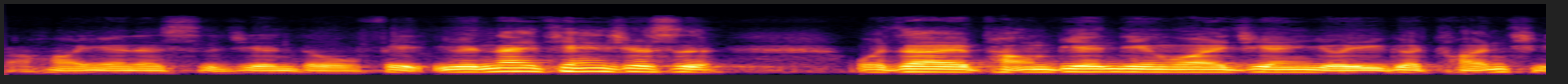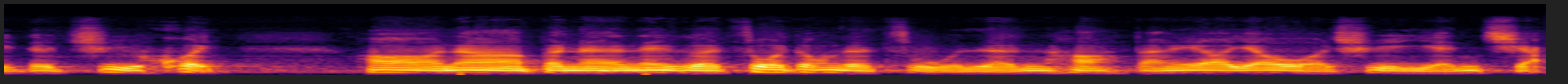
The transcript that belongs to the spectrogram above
了哈，因为那时间都费，因为那天就是我在旁边另外一间有一个团体的聚会，哦，那本来那个做东的主人哈，本来要邀我去演讲。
